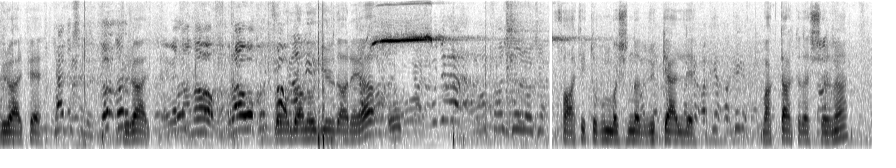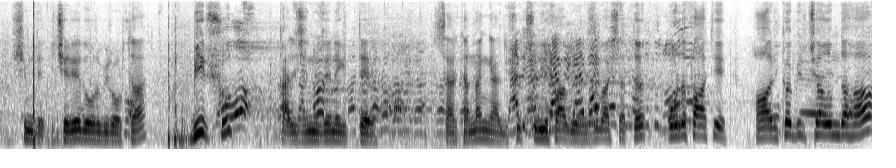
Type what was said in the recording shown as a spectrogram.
Güralp'e. Güralp. Orada Anıl girdi araya. Hop. Fatih topun başında düdük geldi. Baktı arkadaşlarına. Şimdi içeriye doğru bir orta. Bir şut kalecinin üzerine gitti. Serkan'dan geldi şut. Şimdi Fabri hızlı başlattı. Orada Fatih. Harika bir çalım daha.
